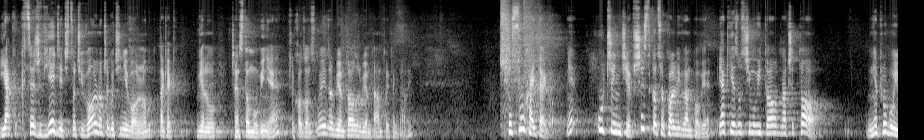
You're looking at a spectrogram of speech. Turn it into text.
Jak chcesz wiedzieć, co Ci wolno, czego Ci nie wolno, bo tak jak wielu często mówi, nie? Przychodząc, no i zrobiłem to, zrobiłem tamto i tak dalej, to słuchaj tego, nie? Uczyńcie wszystko, cokolwiek wam powie. Jak Jezus ci mówi to, znaczy to. Nie próbuj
